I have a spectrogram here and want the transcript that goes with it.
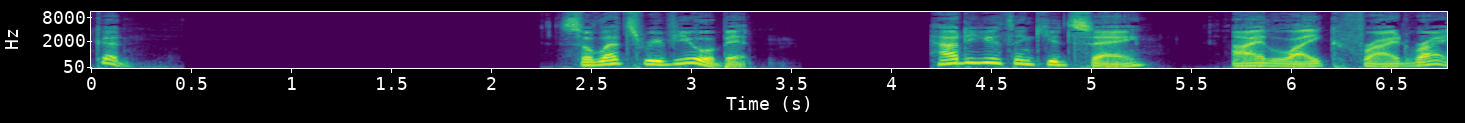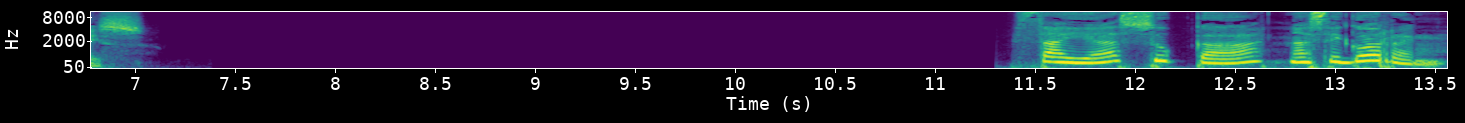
Good. So let's review a bit. How do you think you'd say, I like fried rice? Saya suka nasi goreng.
